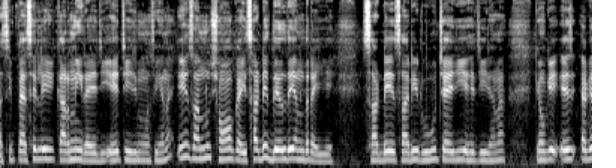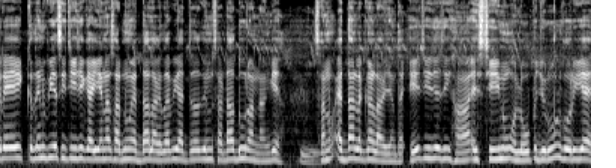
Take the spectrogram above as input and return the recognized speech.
ਅਸੀਂ ਪੈਸੇ ਲਈ ਕਰ ਨਹੀਂ ਰਹੇ ਜੀ ਇਹ ਚੀਜ਼ ਨੂੰ ਅਸੀਂ ਹੈ ਨਾ ਇਹ ਸਾਨੂੰ ਸ਼ੌਂਕ ਹੈ ਜੀ, ਸਾਡੇ ਦਿਲ ਦੇ ਅੰਦਰ ਹੈ ਜੀ ਇਹ। ਸਾਡੇ ਸਾਰੀ ਰੂਹ ਚ ਹੈ ਜੀ ਇਹ ਚੀਜ਼ ਹੈ ਨਾ ਕਿਉਂਕਿ ਇਹ ਅਗਰ ਇਹ ਇੱਕ ਦਿਨ ਵੀ ਅਸੀਂ ਚੀਜ਼ ਗਾਈਏ ਨਾ ਸਾਨੂੰ ਐਦਾਂ ਲੱਗਦਾ ਵੀ ਅੱਜ ਦਾ ਦਿਨ ਸਾਡਾ ਅਧੂਰਾ ਲੰਘ ਗਿਆ। ਸਾਨੂੰ ਐਦਾਂ ਲੱਗਣ ਲੱਗ ਜਾਂਦਾ। ਇਹ ਚੀਜ਼ ਅਸੀਂ ਹਾਂ ਇਸ ਚੀਜ਼ ਨੂੰ ਅਲੋਪ ਜ਼ਰੂਰ ਹੋ ਰਹੀ ਹੈ।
